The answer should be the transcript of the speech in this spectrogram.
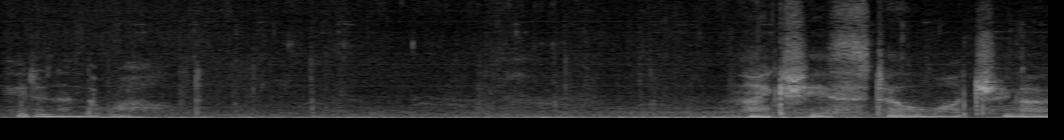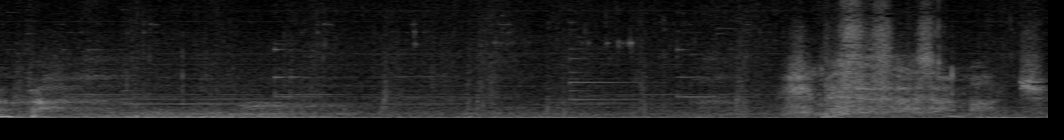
hidden in the world. Like she's still watching over her. She misses her so much.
